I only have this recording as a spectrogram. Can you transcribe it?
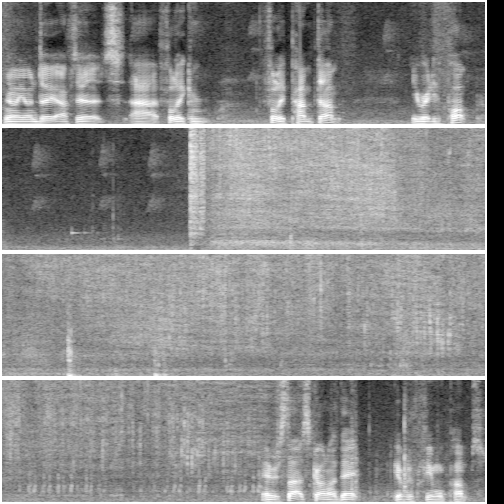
Now what you want to do after it's uh, fully fully pumped up, you're ready to pop. And if it starts going like that, give it a few more pumps.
